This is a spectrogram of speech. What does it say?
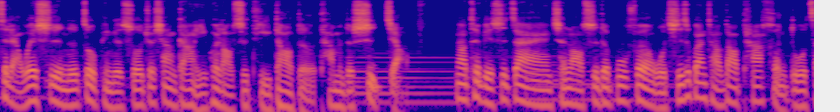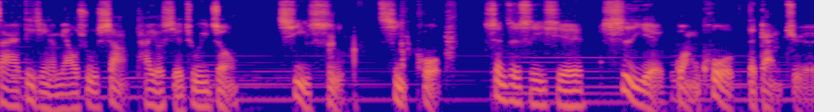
这两位诗人的作品的时候，就像刚刚怡慧老师提到的，他们的视角。那特别是在陈老师的部分，我其实观察到他很多在地景的描述上，他有写出一种气势、气魄，甚至是一些视野广阔的感觉。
